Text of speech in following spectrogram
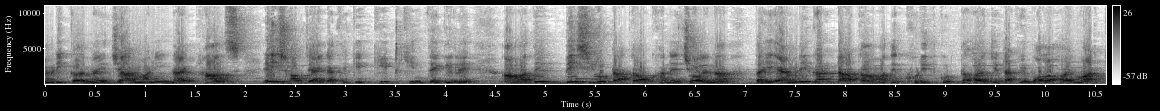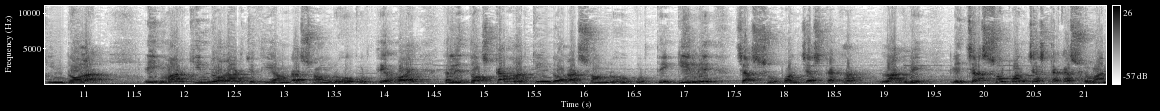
আমেরিকা নয় জার্মানি নয় ফ্রান্স। এই সব জায়গা থেকে কিট কিনতে গেলে আমাদের দেশীয় টাকা ওখানে চলে না। তাই আমেরিকান টাকা আমাদের খরিদ করতে হয়, যেটাকে বলা হয় মার্কিন ডলার। এই মার্কিন ডলার যদি আমরা সংগ্রহ করতে হয়, তাহলে দশটা মার্কিন ডলার সংগ্রহ করতে গেলে চারশো পঞ্চাশ টাকা লাগবে। এই চারশো পঞ্চাশ টাকা সমান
